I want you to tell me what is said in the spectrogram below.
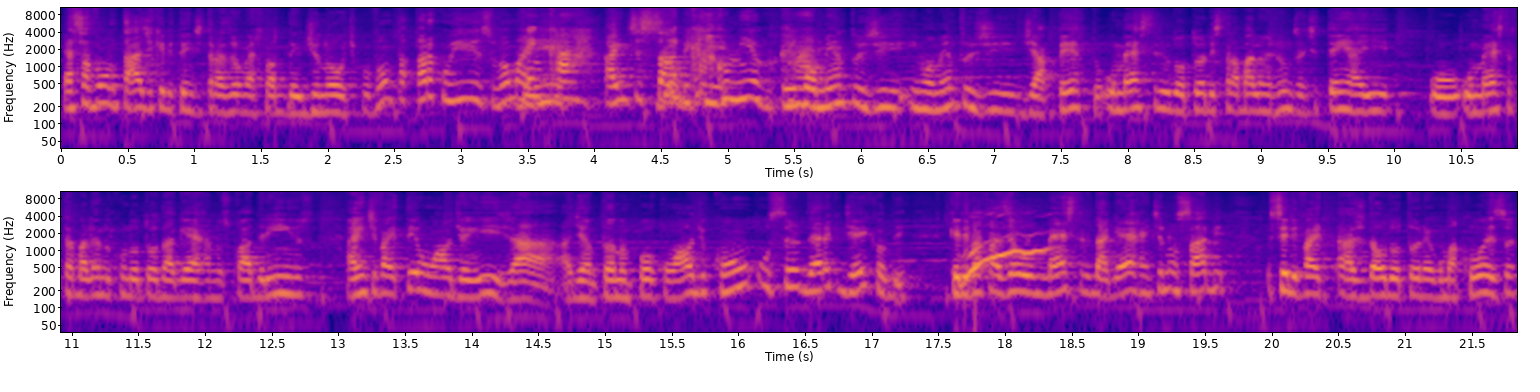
essa vontade que ele tem de trazer o lado dele de novo, tipo, vamos, pa- para com isso, vamos ali. cá. A gente sabe que comigo, em momentos, de, em momentos de, de aperto, o mestre e o doutor eles trabalham juntos. A gente tem aí o, o mestre trabalhando com o doutor da guerra nos quadrinhos. A gente vai ter um áudio aí, já adiantando um pouco, um áudio com o Sir Derek Jacobi. Que ele vai fazer o mestre da guerra, a gente não sabe se ele vai ajudar o doutor em alguma coisa.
